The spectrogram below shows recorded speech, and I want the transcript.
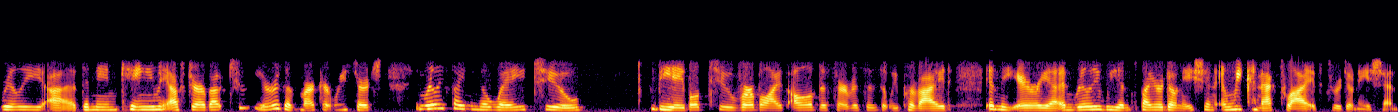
really uh, the name came after about two years of market research and really finding a way to be able to verbalize all of the services that we provide in the area. And really, we inspire donation and we connect lives through donation.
